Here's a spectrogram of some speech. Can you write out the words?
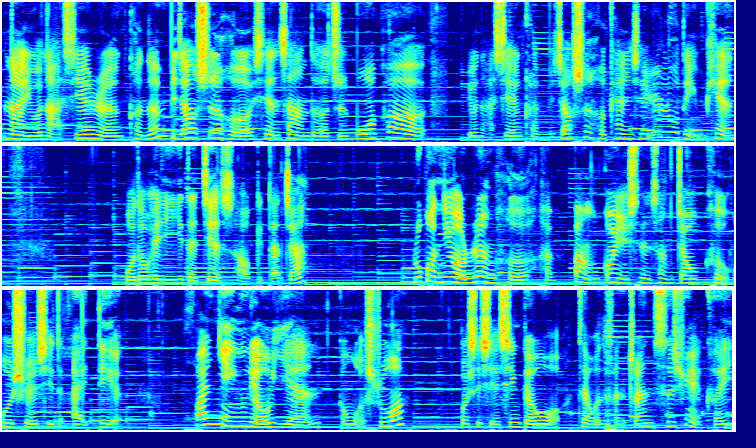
那有哪些人可能比较适合线上的直播课？有哪些人可能比较适合看一些预录的影片？我都会一一的介绍给大家。如果你有任何很棒关于线上教课或学习的 idea，欢迎留言跟我说，或是写信给我，在我的粉砖私讯也可以。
